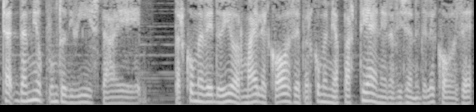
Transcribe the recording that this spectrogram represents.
cioè dal mio punto di vista e per come vedo io ormai le cose, per come mi appartiene la visione delle cose,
